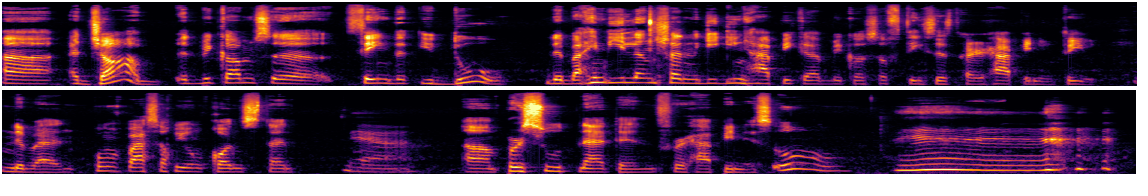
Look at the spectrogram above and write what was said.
uh, a job. It becomes a thing that you do. 'Di ba Hindi lang siya nagiging happy ka because of things that are happening to you. 'Di ba Pumapasok yung constant Yeah. um, pursuit natin for happiness. Oh, Ah.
